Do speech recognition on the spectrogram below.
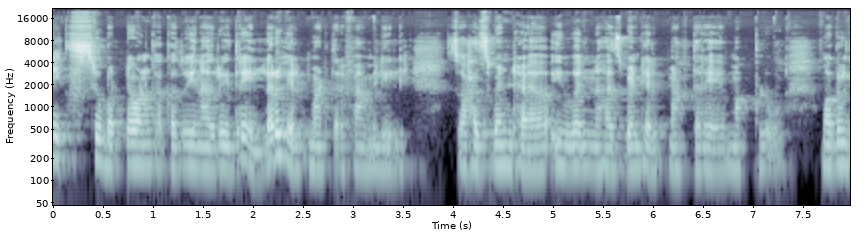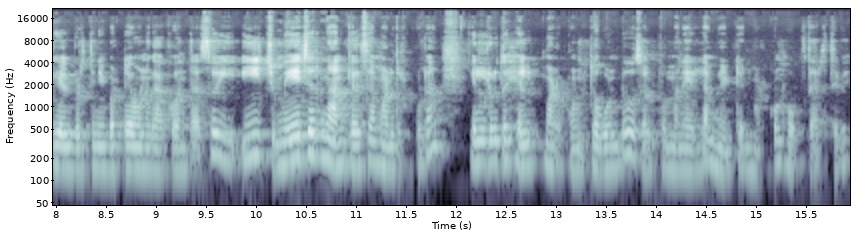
ನೆಕ್ಸ್ಟ್ ಬಟ್ಟೆ ಒಣಗಾಕೋದು ಏನಾದರೂ ಇದ್ದರೆ ಎಲ್ಲರೂ ಹೆಲ್ಪ್ ಮಾಡ್ತಾರೆ ಫ್ಯಾಮಿಲಿಯಲ್ಲಿ so husband even husband help ಮಾಡ್ತಾರೆ ಮಕ್ಕಳು ಮಗಳಿಗೆ ಹೇಳ್ಬಿಡ್ತೀನಿ ಬಟ್ಟೆ ಒಣಗಾಕು ಅಂತ. ಸೊ ಈಚ್ ಮೇಜರ್ ನಾನು ಕೆಲಸ ಮಾಡಿದ್ರು ಕೂಡ ಎಲ್ಲರದ್ದು ಹೆಲ್ಪ್ ಮಾಡ್ಕೊಂಡು, ತೊಗೊಂಡು ಸ್ವಲ್ಪ ಮನೆಯೆಲ್ಲ ಮೇಂಟೈನ್ ಮಾಡ್ಕೊಂಡು ಹೋಗ್ತಾ ಇರ್ತೀವಿ.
